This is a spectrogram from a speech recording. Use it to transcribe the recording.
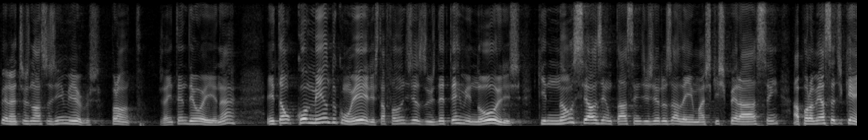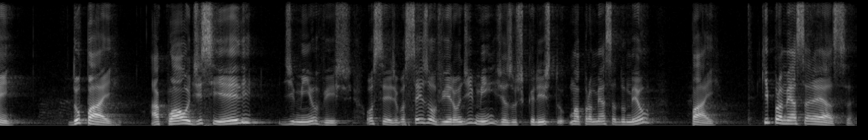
perante os nossos inimigos. Pronto, já entendeu aí, né? Então, comendo com eles, está falando de Jesus, determinou-lhes que não se ausentassem de Jerusalém, mas que esperassem a promessa de quem? Do Pai, a qual disse ele, de mim ouviste. Ou seja, vocês ouviram de mim, Jesus Cristo, uma promessa do meu Pai. Que promessa é essa?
